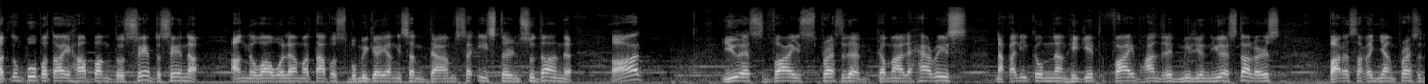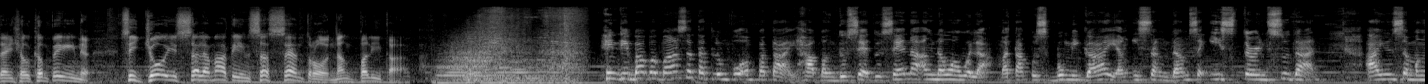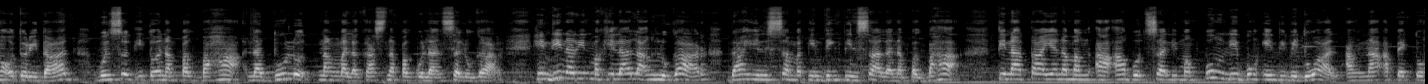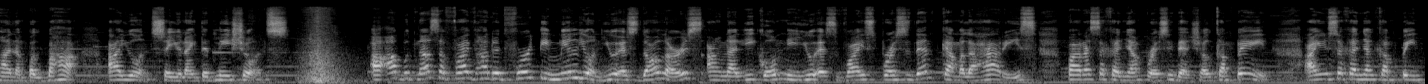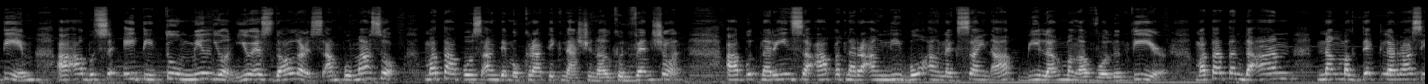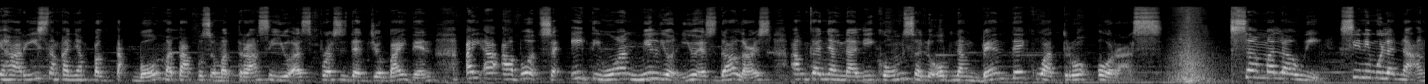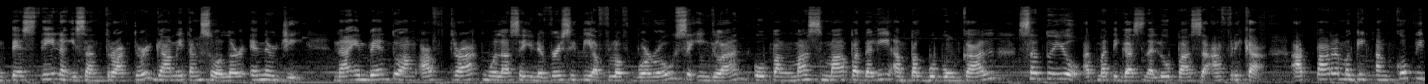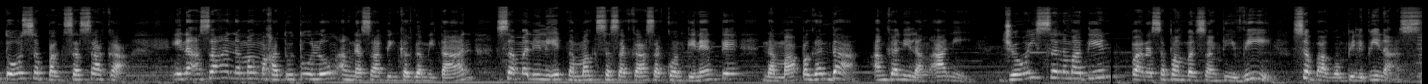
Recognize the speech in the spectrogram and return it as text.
Tatlumpu patay habang dose-dosena ang nawawala matapos bumigay ang isang dam sa Eastern Sudan. At US Vice President Kamala Harris nakalikom ng higit 500 million US dollars para sa kanyang presidential campaign. Si Joyce Salamatin sa sentro ng balita. Hindi bababa sa 30 ang patay habang dose-dosena ang nawawala matapos bumigay ang isang dam sa Eastern Sudan. Ayon sa mga otoridad, bunsod ito ng pagbaha na dulot ng malakas na pag-ulan sa lugar. Hindi na rin makilala ang lugar dahil sa matinding pinsala ng pagbaha. Tinataya namang aabot sa 50,000 individual ang naapektuhan ng pagbaha ayon sa United Nations. Aabot na sa 540 million US dollars ang nalikom ni US Vice President Kamala Harris para sa kanyang presidential campaign. Ayon sa kanyang campaign team, aabot sa 82 million US dollars ang pumasok matapos ang Democratic National Convention. Abot na rin sa 400,000 ang nag-sign up bilang mga volunteer. Matatandaan nang magdeklara si Harris ng kanyang pagtakbo matapos umatras si US President Joe Biden ay aabot sa 81 million US dollars ang kanyang nalikom sa loob ng 24 oras. Sa Malawi, sinimulan na ang testing ng isang tractor gamit ang solar energy. Naimbento ang ARF truck mula sa University of Loughborough sa England upang mas mapadali ang pagbubungkal sa tuyo at matigas na lupa sa Afrika at para maging angkop ito sa pagsasaka. Inaasahan namang makatutulong ang nasabing kagamitan sa maliliit na magsasaka sa kontinente na mapaganda ang kanilang ani. Joy Salamatin para sa Pambansang TV sa Bagong Pilipinas.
